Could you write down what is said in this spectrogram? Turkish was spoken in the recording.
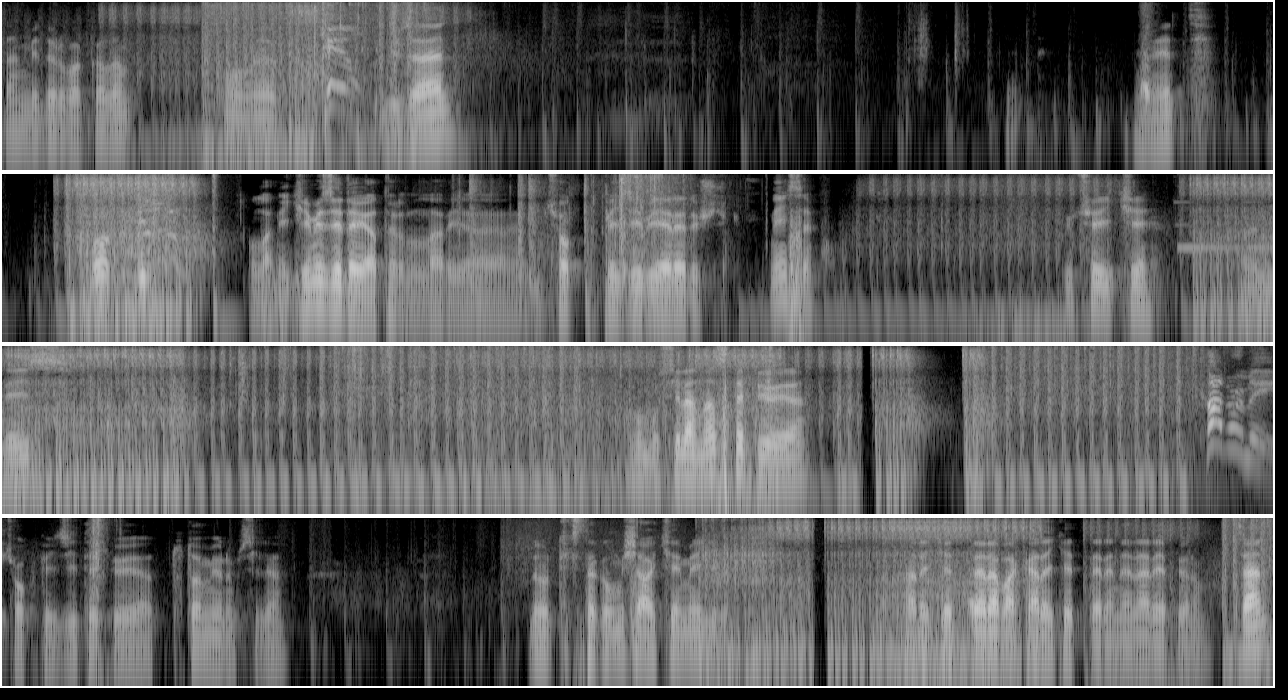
Sen bir dur bakalım. Güzel. Evet. Bu Ulan ikimizi de yatırdılar ya. Çok feci bir yere düştük. Neyse. 3'e 2. Öndeyiz. Oğlum bu silah nasıl tepiyor ya? Çok feci tepiyor ya. Tutamıyorum silah. 4x takılmış AKM gibi. Bak, hareketlere bak hareketlere neler yapıyorum. Sen?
